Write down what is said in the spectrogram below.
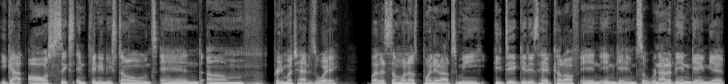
he got all six Infinity Stones and um, pretty much had his way. But as someone else pointed out to me, he did get his head cut off in Endgame. So we're not at the end game yet,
